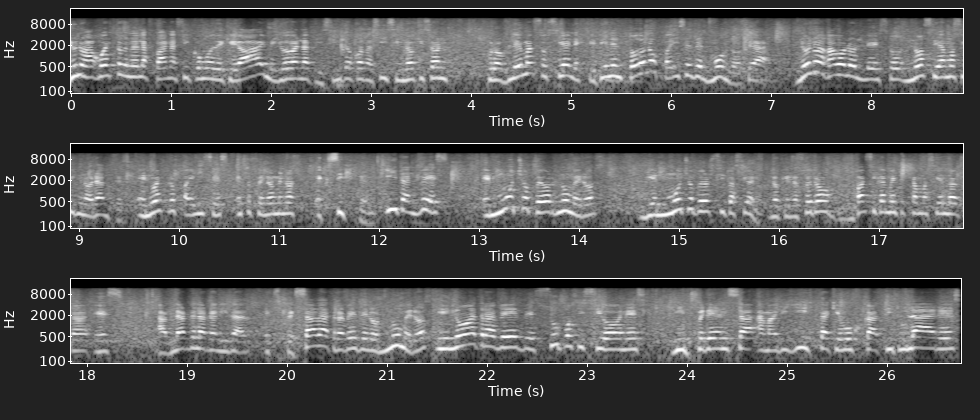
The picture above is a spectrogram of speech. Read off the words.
Yo no hago esto que no es afán así como de que, ay, me llueva la piscina o cosas así, sino que son problemas sociales que tienen todos los países del mundo. O sea, no nos hagamos los lesos, no seamos ignorantes. En nuestros países estos fenómenos existen. Y tal vez en mucho peor números y en mucho peor situaciones. Lo que nosotros básicamente estamos haciendo acá es hablar de la realidad expresada a través de los números y no a través de suposiciones ni prensa amarillista que busca titulares.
